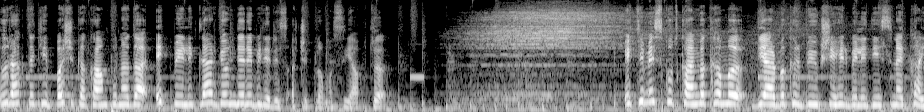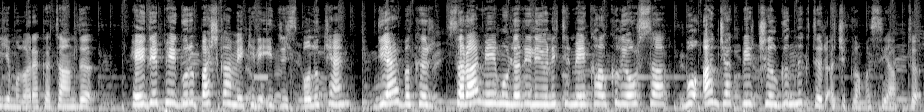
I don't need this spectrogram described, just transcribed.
Irak'taki Başika kampına da ek birlikler gönderebiliriz açıklaması yaptı. Etimeskut Kaymakamı Diyarbakır Büyükşehir Belediyesi'ne kayyım olarak atandı. HDP Grup Başkan Vekili İdris Baluken, Diyarbakır saray memurları ile yönetilmeye kalkılıyorsa bu ancak bir çılgınlıktır açıklaması yaptı.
